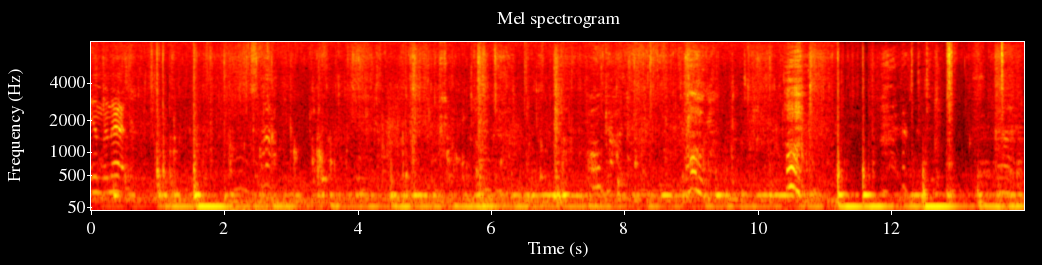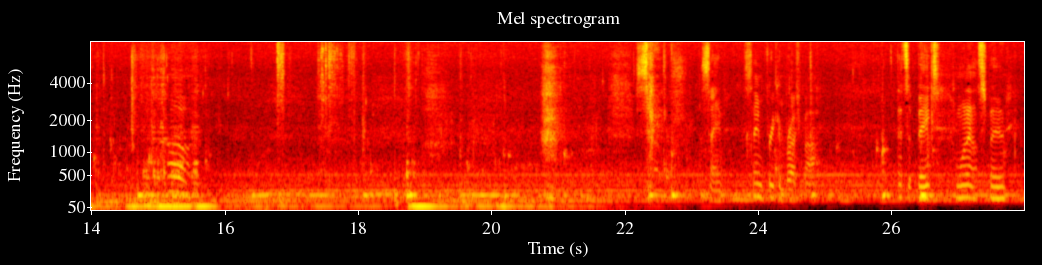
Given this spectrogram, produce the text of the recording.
in the net. Oh God. Oh. Oh. Oh. Same, same, freaking brush pile. That's a big one ounce spoon.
